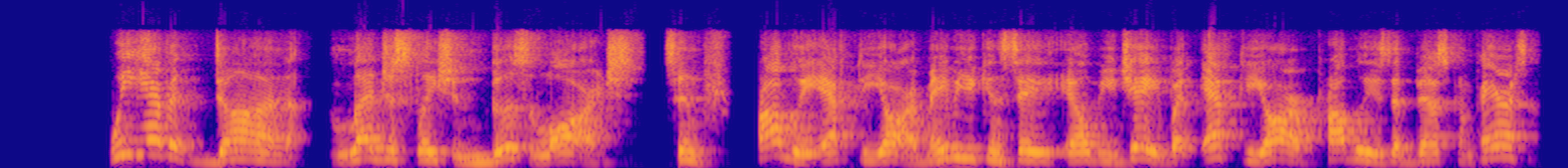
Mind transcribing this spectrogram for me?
we haven't done legislation this large since probably FDR. Maybe you can say LBJ, but FDR probably is the best comparison.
